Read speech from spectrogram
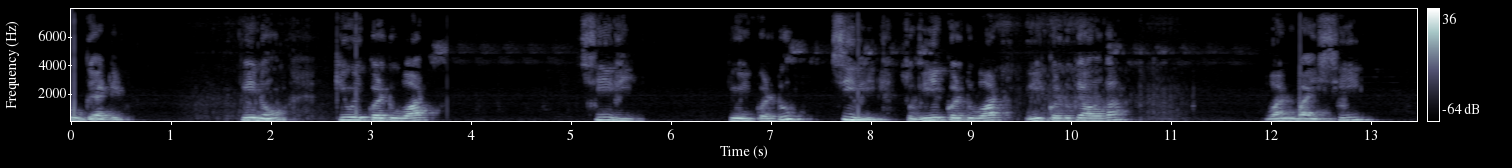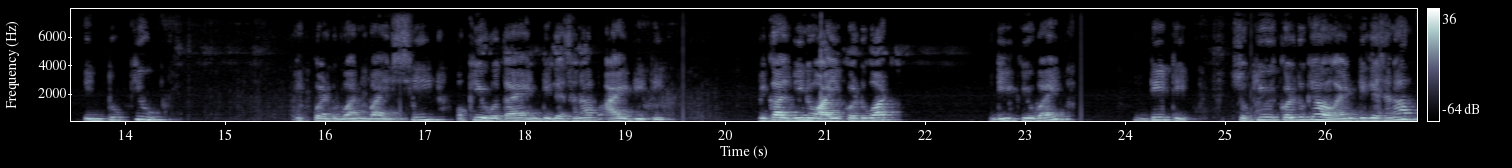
to get it we know q equal to what cv q equal to cv so v equal to what v equal to क्या होगा 1 by c into q equal to 1 by c और q होता है integration of i dt because we know i equal to what dq by dt so q equal to क्या होगा integration of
